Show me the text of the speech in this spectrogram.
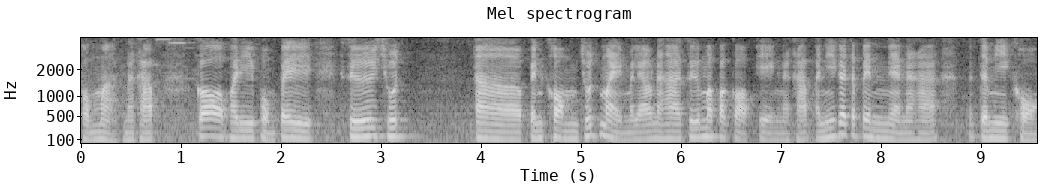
คอมมาร์ทนะครับ ก็พอดีผมไปซื้อชุดเอ่อเป็นคอมชุดใหม่มาแล้วนะฮะซื้อมาประกอบเองนะครับ อันนี้ก็จะเป็นเนี่ยนะฮะมันจะมีของ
